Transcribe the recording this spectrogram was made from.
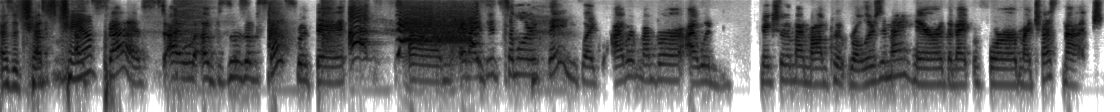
as a chess champ? Obsessed. I was obsessed with it. Um, and I did similar things. Like I remember, I would make sure that my mom put rollers in my hair the night before my chess match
